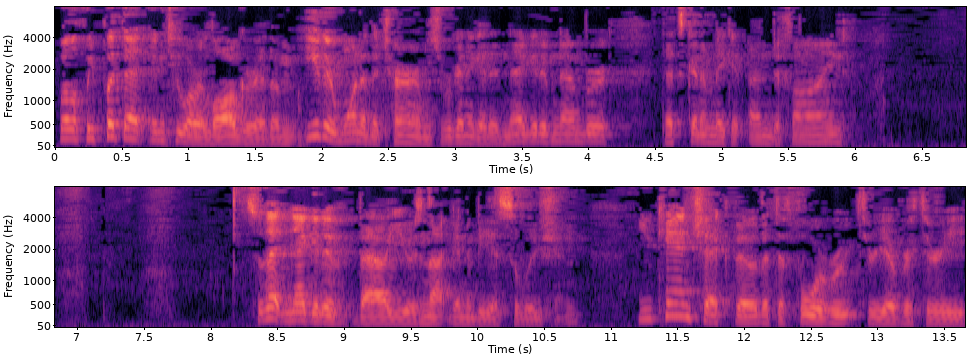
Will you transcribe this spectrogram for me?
well, if we put that into our logarithm, either one of the terms, we're going to get a negative number. That's going to make it undefined. So that negative value is not going to be a solution. You can check, though, that the 4 root 3 over 3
